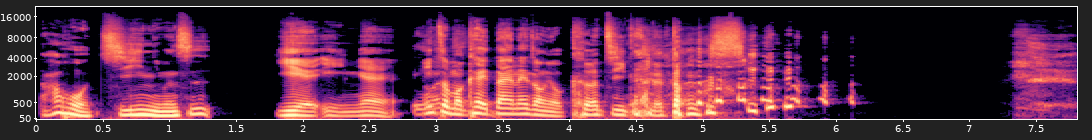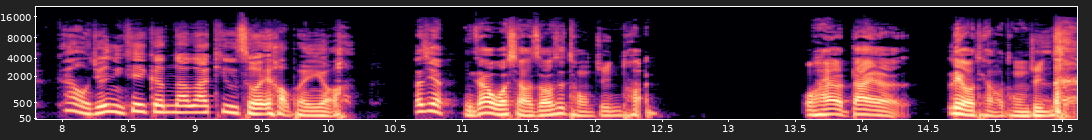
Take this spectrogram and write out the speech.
打火机你们是野营哎、你怎么可以带那种有科技感的东西？看，我觉得你可以跟拉拉 Q 成为好朋友。而且你知道我小时候是童军团，我还有带了六条童军团。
